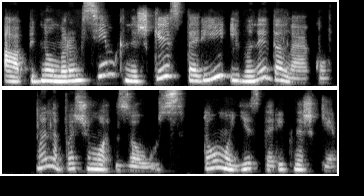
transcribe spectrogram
А під номером 7 книжки старі і вони далеко. Ми напишемо those. То мої старі книжки.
